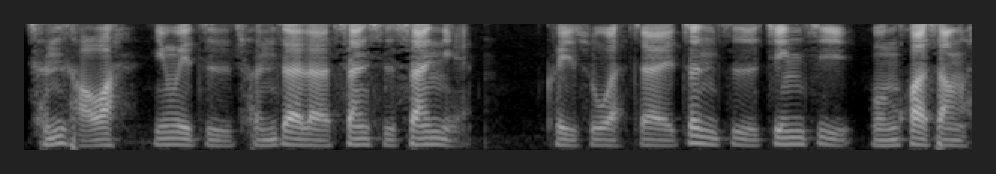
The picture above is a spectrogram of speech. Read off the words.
陈朝啊，因为只存在了三十三年，可以说啊，在政治、经济、文化上啊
